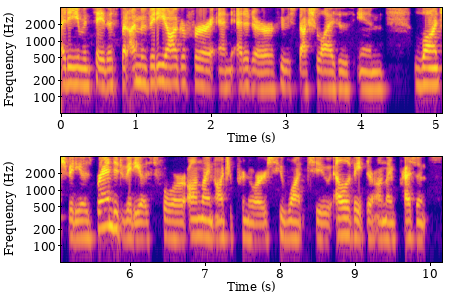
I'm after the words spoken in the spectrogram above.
I didn't even say this, but I'm a videographer and editor who specializes in launch videos, branded videos for online entrepreneurs who want to elevate their online presence.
